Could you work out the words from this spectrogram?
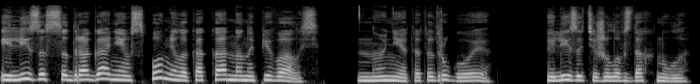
Элиза с содроганием вспомнила, как Анна напивалась. Но нет, это другое. Элиза тяжело вздохнула.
